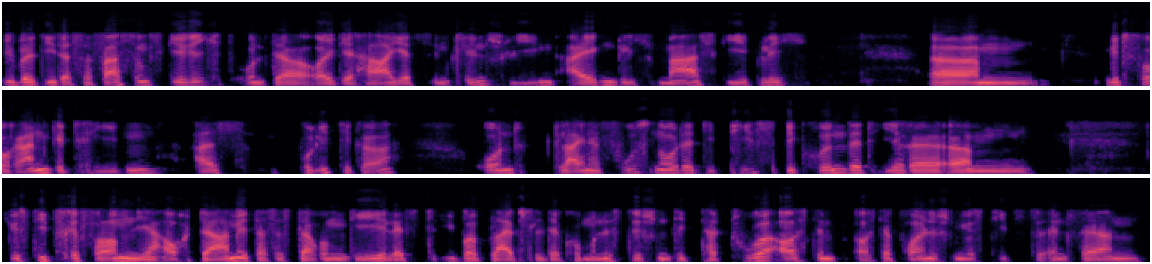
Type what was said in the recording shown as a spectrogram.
über die das Verfassungsgericht und der EuGH jetzt im Clinch liegen, eigentlich maßgeblich ähm, mit vorangetrieben als Politiker. Und kleine Fußnote, die PiS begründet ihre ähm, Justizreformen ja auch damit, dass es darum gehe, letzte Überbleibsel der kommunistischen Diktatur aus, dem, aus der polnischen Justiz zu entfernen.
